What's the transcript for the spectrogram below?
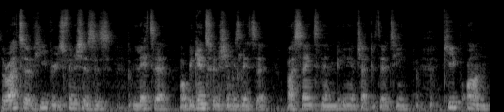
The writer of Hebrews finishes his letter, or begins finishing his letter, by saying to them, beginning of chapter 13, Keep on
